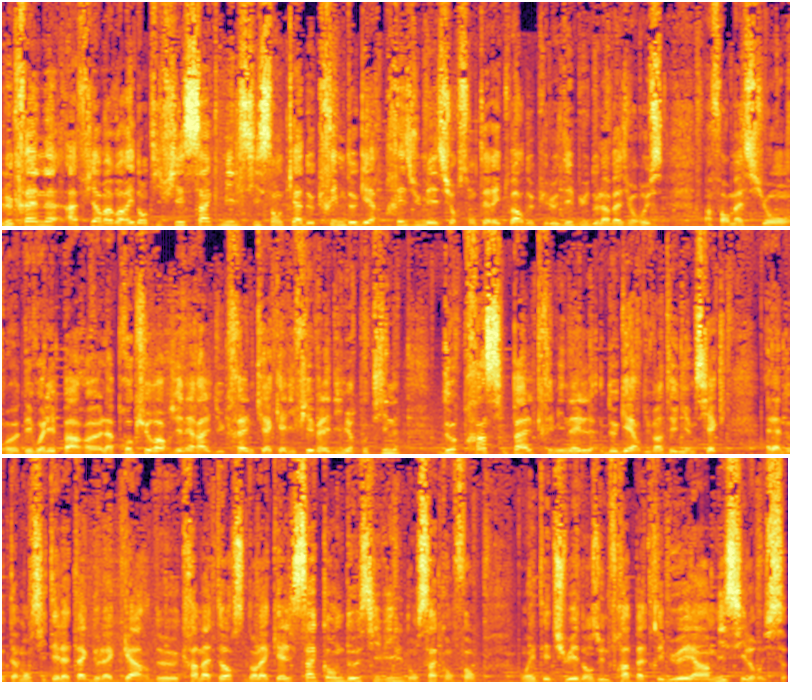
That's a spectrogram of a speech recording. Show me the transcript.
L'Ukraine affirme avoir identifié 5600 cas de crimes de guerre présumés sur son territoire depuis le début de l'invasion russe. Information euh, dévoilée par euh, la procureure générale d'Ukraine qui a qualifié Vladimir Poutine de principal criminel de guerre du 21e siècle. Elle a notamment cité l'attaque de la gare de Kramatorsk dans laquelle 52 civils, dont 5 enfants, ont été tués dans une frappe attribuée à un missile russe.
